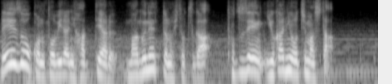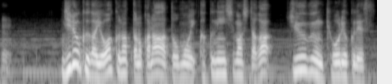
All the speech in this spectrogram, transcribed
冷蔵庫の扉に貼ってあるマグネットの一つが突然床に落ちました。うん磁力が弱くなったのかなと思い確認しましたが、十分強力です。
